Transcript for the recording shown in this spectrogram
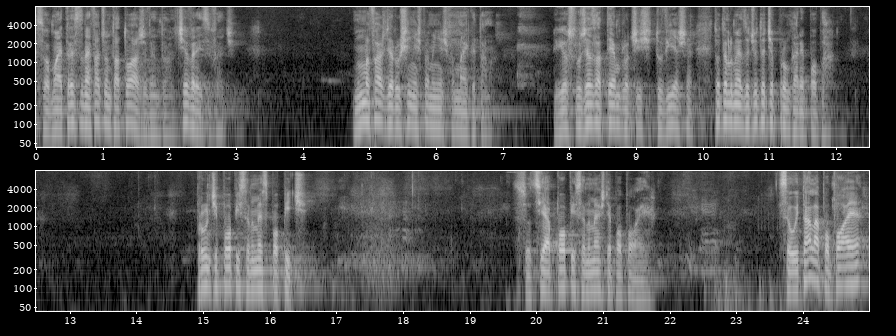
sau mai trebuie să mai faci un tatuaj eventual. Ce vrei să faci? Nu mă faci de rușine și pe mine și pe maică ta. Eu slujesc la templu ci și tu vii așa. Toată lumea zice, uite ce prunc are popa. Pruncii popii se numesc popici. Soția Popii se numește Popoaie. Să uita la Popoaie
